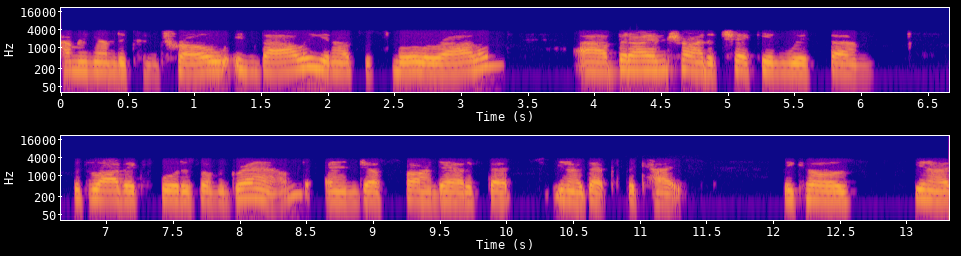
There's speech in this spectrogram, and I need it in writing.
coming under control in Bali. You know, it's a smaller island, uh, but I am trying to check in with um, with live exporters on the ground and just find out if that's you know that's the case because you know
